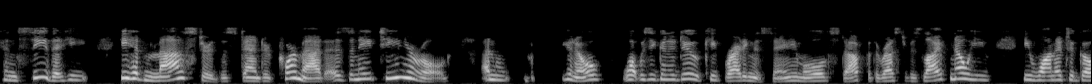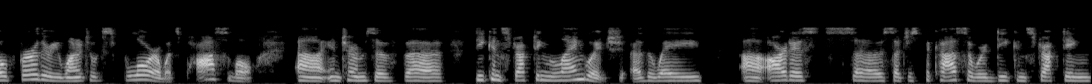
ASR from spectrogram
can see that he he had mastered the standard format as an 18 year old. And you know, what was he going to do? Keep writing the same old stuff for the rest of his life? No, he he wanted to go further. He wanted to explore what's possible uh, in terms of uh, deconstructing language, uh, the way uh, artists uh, such as Picasso were deconstructing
